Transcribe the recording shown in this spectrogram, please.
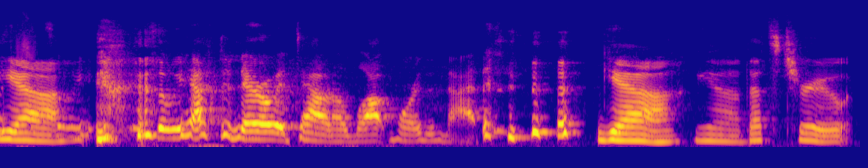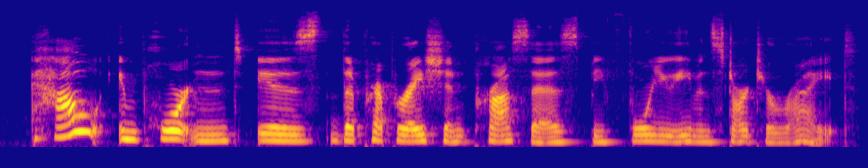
Yeah. so, we, so we have to narrow it down a lot more than that. yeah, yeah, that's true. How important is the preparation process before you even start to write?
